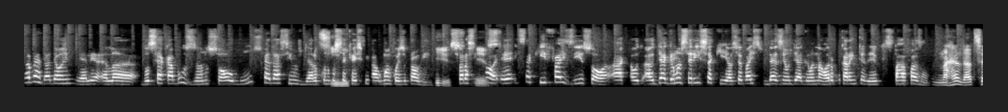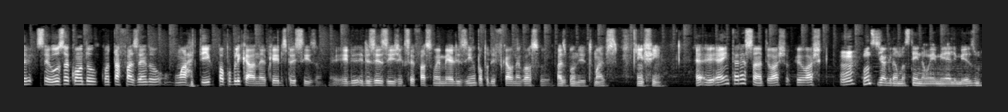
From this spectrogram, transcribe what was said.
Na verdade, a OML, ela, você acaba usando só alguns pedacinhos dela quando Sim. você quer explicar alguma coisa pra alguém. Isso. Você fala assim, isso. é, isso aqui faz isso, ó. A- a- o diagrama seria isso aqui. Aí você vai desenhar o diagrama na hora pro cara entender o que você tava fazendo. Na realidade, você, você usa quando, quando tá fazendo um artigo para publicar, né? Porque eles precisam. Eles, eles exigem que você faça um MLzinho para poder ficar o negócio mais bonito. Mas, enfim. É, é interessante, eu acho, eu acho que Quantos diagramas tem na UML mesmo?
